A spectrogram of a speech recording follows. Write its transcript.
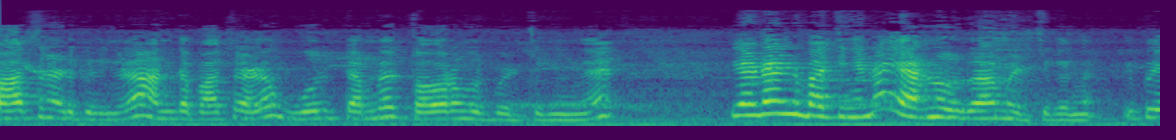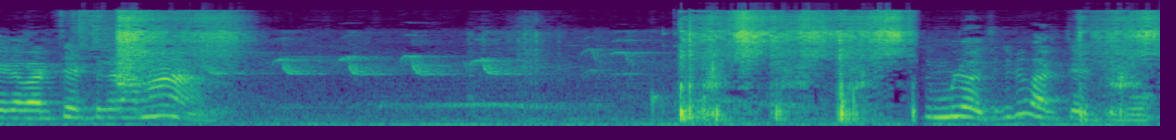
பாத்திரம் எடுக்கிறீங்களோ அந்த பாத்திரம் ஒரு டம்ளர் தோரம்பருப்பு எடுத்துக்கோங்க. இடம்னு பார்த்தீங்கன்னா இரநூறு கிராம் எடுத்துக்கோங்க. இப்போ இதை வறுத்து எடுத்துக்கலாமா? சிம்மில் வச்சுக்கிட்டு வறுத்து எடுத்துக்குவோம்.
